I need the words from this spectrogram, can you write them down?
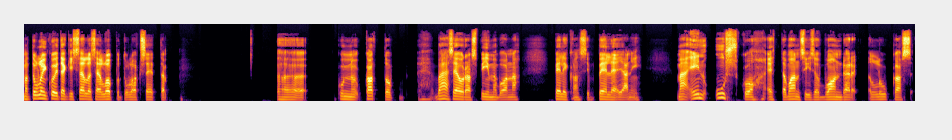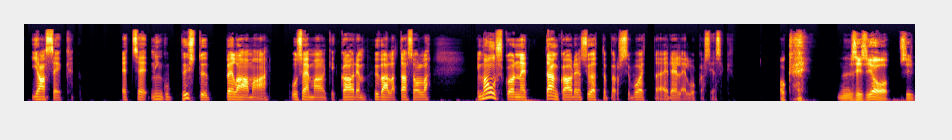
Mä tulin kuitenkin sellaiseen lopputulokseen, että öö, kun katso, vähän seurasi viime vuonna pelikanssin pelejä, niin mä en usko, että One Season Wonder Lukas Jasek, että se niin pystyy pelaamaan useammankin kauden hyvällä tasolla. Niin mä uskon, että tämän kauden syöttöpörssi voittaa edelleen Lukas Jasek. Okei. Okay. Siis joo, siis,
